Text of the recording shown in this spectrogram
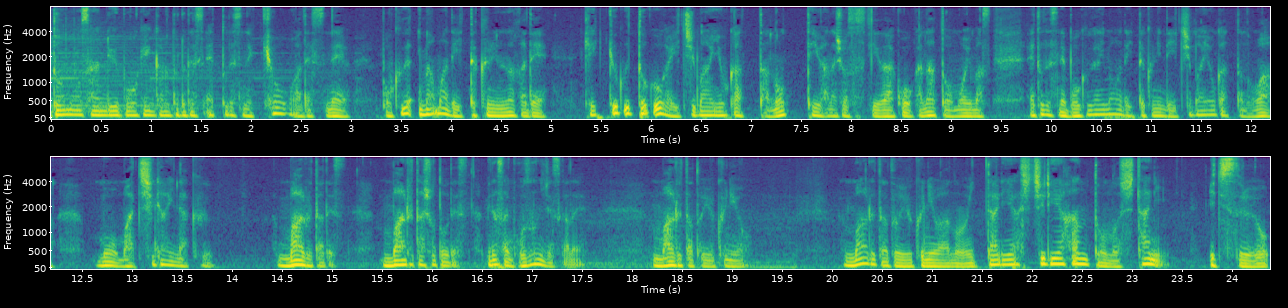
どうも三流冒険家のトロです。えっとですね今日はですね僕が今まで行った国の中で結局どこが一番良かったのっていう話をさせていただこうかなと思います。えっとですね僕が今まで行った国で一番良かったのはもう間違いなくマルタです。マルタ諸島です。皆さんご存知ですかね？マルタという国を。マルタという国はあのイタリアシチリア半島の下に位置する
